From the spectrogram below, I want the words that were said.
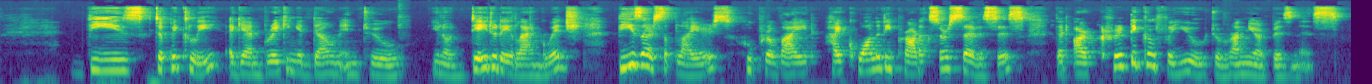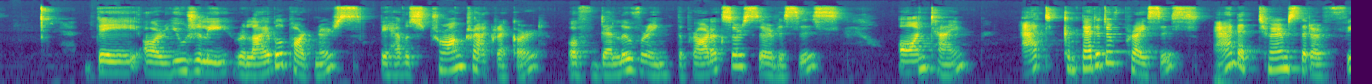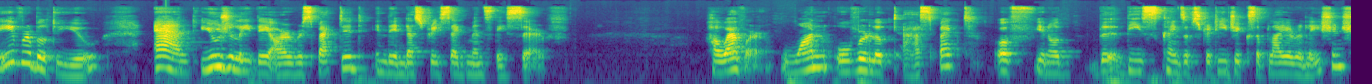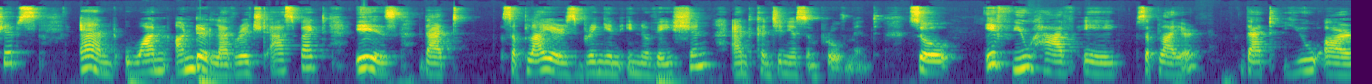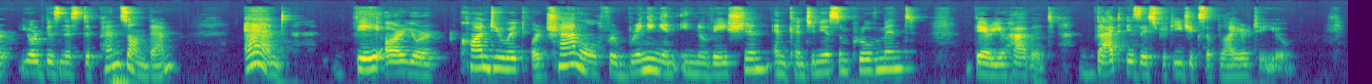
These typically, again, breaking it down into you know day-to-day language these are suppliers who provide high quality products or services that are critical for you to run your business. They are usually reliable partners. They have a strong track record of delivering the products or services on time at competitive prices and at terms that are favorable to you and usually they are respected in the industry segments they serve. However, one overlooked aspect of you know the, these kinds of strategic supplier relationships and one under leveraged aspect is that suppliers bring in innovation and continuous improvement. So if you have a supplier that you are your business depends on them and they are your conduit or channel for bringing in innovation and continuous improvement there you have it that is a strategic supplier to you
